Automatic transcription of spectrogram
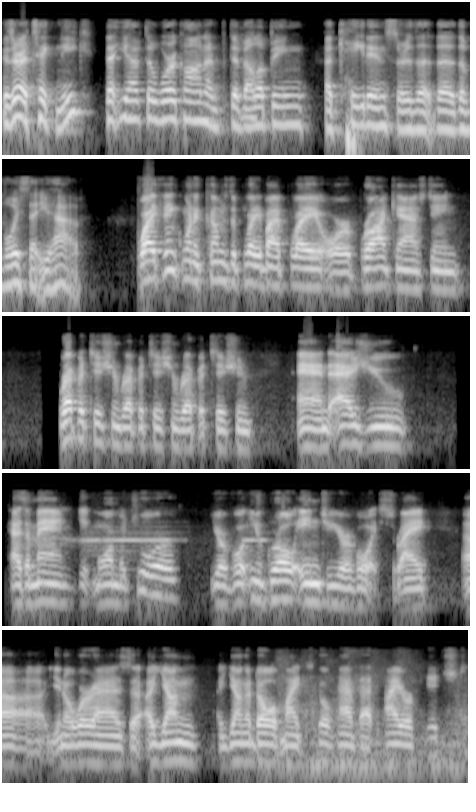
is there a technique that you have to work on and developing a cadence or the the the voice that you have? Well, I think when it comes to play by play or broadcasting, repetition, repetition, repetition. And as you, as a man, get more mature, your vo- you grow into your voice, right? Uh, you know, whereas a young a young adult might still have that higher pitched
